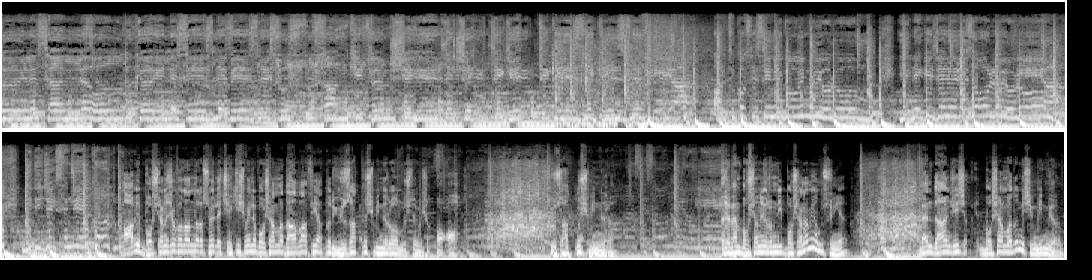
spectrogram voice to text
söyle senle olduk öyle sizle bizle sustu sanki tüm şehirde çekti gitti gizli gizli ya Artık o sesini duymuyorum Yine geceleri korkma Abi boşanacak olanlara söyle çekişmeli boşanma dava fiyatları 160 bin lira olmuş demiş. Aa 160 bin lira. Öyle ben boşanıyorum deyip boşanamıyor musun ya? Ben daha önce hiç boşanmadığım için bilmiyorum.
